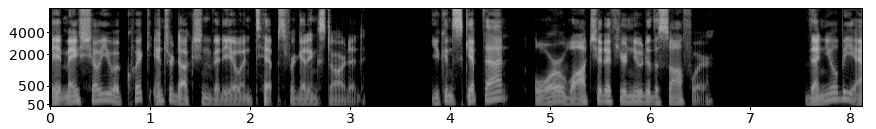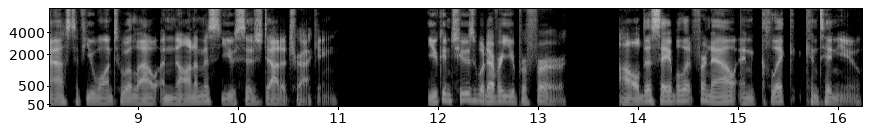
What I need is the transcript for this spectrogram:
It may show you a quick introduction video and tips for getting started. You can skip that or watch it if you're new to the software. Then you'll be asked if you want to allow anonymous usage data tracking. You can choose whatever you prefer. I'll disable it for now and click Continue.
